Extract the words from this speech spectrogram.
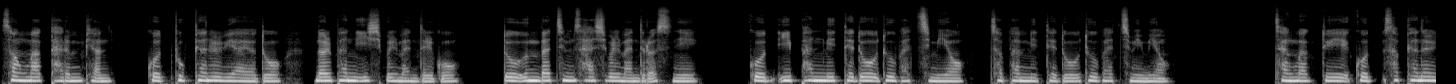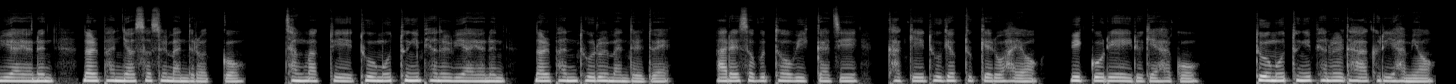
성막 다른 편 곧 북편을 위하여도 널판 20을 만들고 또 은받침 40을 만들었으니 곧 이 판 밑에도 두 받침이요 저 판 밑에도 두 받침이며 장막 뒤 곧 서편을 위하여는 널판 여섯을 만들었고 장막 뒤 두 모퉁이 편을 위하여는 널판 둘을 만들되 아래서부터 위까지 각기 두 겹 두께로 하여 윗꼬리에 이르게 하고 두 모퉁이 편을 다 그리하며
